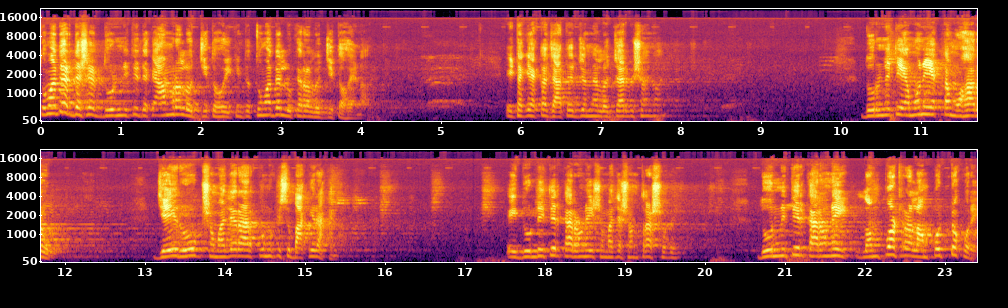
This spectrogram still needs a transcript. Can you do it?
তোমাদের দেশের দুর্নীতি দেখে আমরা লজ্জিত হই, কিন্তু তোমাদের লোকেরা লজ্জিত হয় না। এটা কি একটা জাতের জন্য লজ্জার বিষয় নয়? দুর্নীতি এমনই একটা মহারোগ যে রোগ সমাজের আর কোনো কিছু বাকি রাখে না। এই দুর্নীতির কারণেই সমাজে সন্ত্রাস হবে। দুর্নীতির কারণেই লম্পটরা লম্পট্য করে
